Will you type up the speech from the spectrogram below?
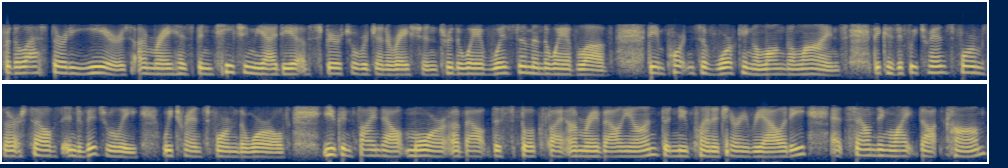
For the last 30 years, Imre has been teaching the idea of spiritual regeneration through the way of wisdom and the way of love. the importance of working along the lines, because if we transform ourselves individually, we transform the world. You can find out more about this book by Imre Vallyon, The New Planetary Reality, at soundinglight.com.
